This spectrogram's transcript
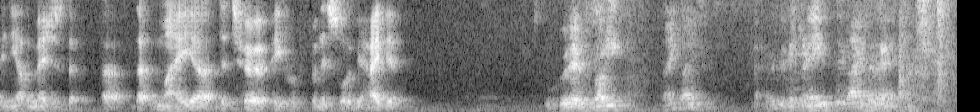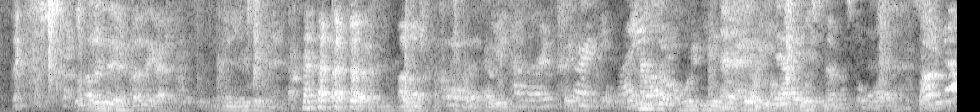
any other measures that, that may deter people from this sort of behaviour. Good, everybody? Thank you. Everything you need? Thanks, okay. Thanks. You're good, man. That's right. I love it. Hello, sorry. Oh no!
